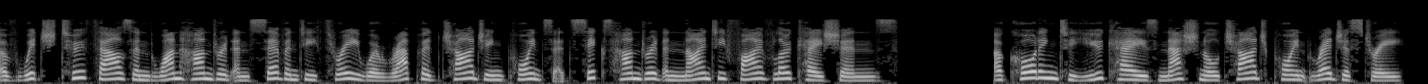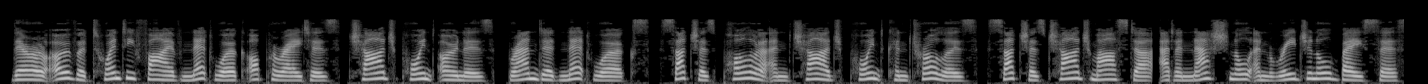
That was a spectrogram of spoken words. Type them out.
of which 2,173 were rapid charging points at 695 locations. According to UK's National Charge Point Registry, there are over 25 network operators charge point owners, branded networks, such as Polar and charge point controllers, such as ChargeMaster at a national and regional basis.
